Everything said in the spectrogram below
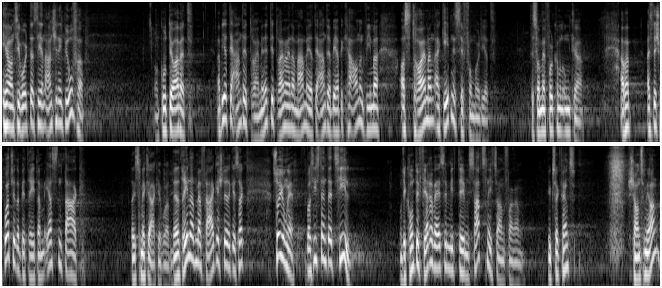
ja, und sie wollte, dass ich einen anständigen Beruf habe und gute Arbeit. Aber ich hatte andere Träume, nicht die Träume meiner Mama, ich hatte andere, aber ich habe keine Ahnung, wie man aus Träumen Ergebnisse formuliert. Das war mir vollkommen unklar. Aber als ich das Sportcenter betreten, am ersten Tag, da ist mir klar geworden. Der Trainer hat mir eine Frage gestellt, hat gesagt, so Junge, was ist denn dein Ziel? Und ich konnte fairerweise mit dem Satz nichts anfangen. Ich habe gesagt, Heinz, schauen Sie mir an.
